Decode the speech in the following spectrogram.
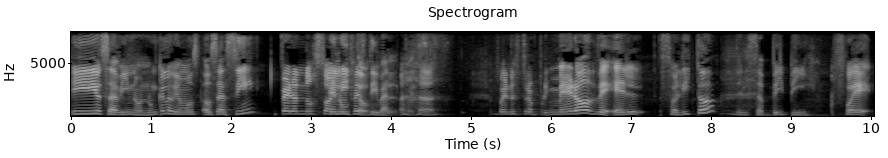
Y Sabino, nunca lo habíamos, o sea, sí, Pero no solito. en un festival, pues, Ajá. Fue nuestro primero de él solito. del Baby. Fue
